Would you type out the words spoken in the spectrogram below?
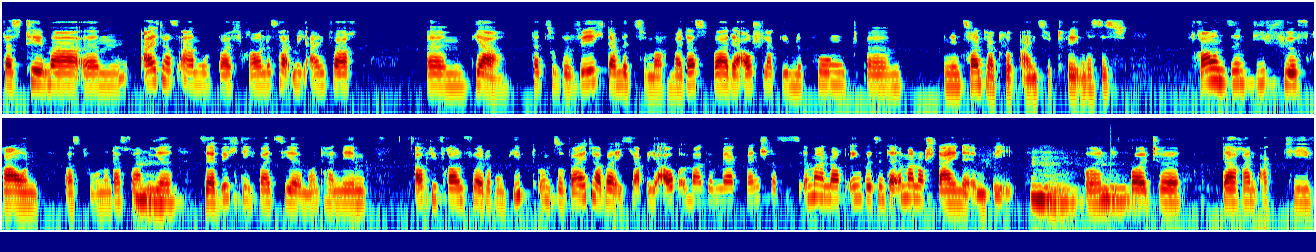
das Thema ähm, Altersarmut bei Frauen. Das hat mich einfach ähm, ja, dazu bewegt, da mitzumachen, weil das war der ausschlaggebende Punkt, ähm, in den Sonntag-Club einzutreten, dass es Frauen sind, die für Frauen was tun. Und das war mhm. mir sehr wichtig, weil es hier im Unternehmen auch die Frauenförderung gibt und so weiter. Aber ich habe ja auch immer gemerkt, Mensch, das ist immer noch, irgendwie sind da immer noch Steine im Weg. Mhm. Und mhm. ich wollte daran aktiv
